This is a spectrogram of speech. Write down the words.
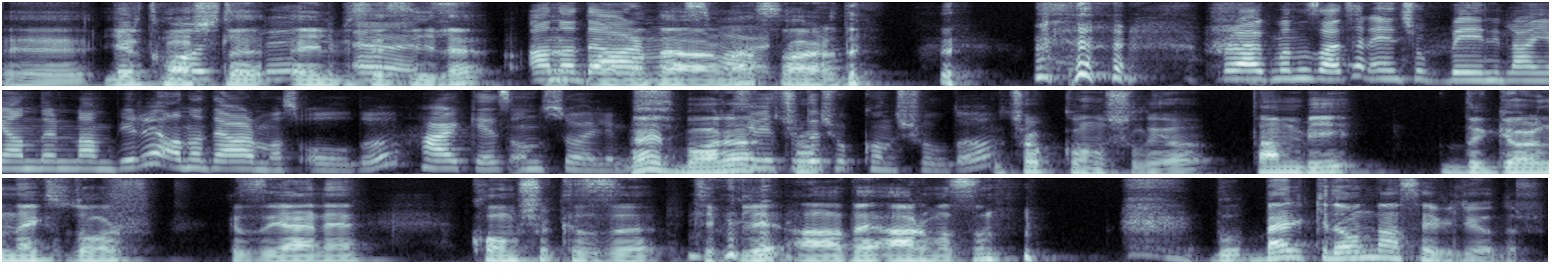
e, yırtmaçlı Dekolteli, elbisesiyle evet. Ana de Armas Armas vardı. vardı. Fragmanın zaten en çok beğenilen yanlarından biri Ana de Armas oldu. Herkes onu söylemiş. Evet bu ara Twitter'da çok, çok, konuşuldu. çok konuşuluyor. Tam bir The Girl Next Door kızı yani komşu kızı tipli A.D. Armas'ın bu belki de ondan seviliyordur.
